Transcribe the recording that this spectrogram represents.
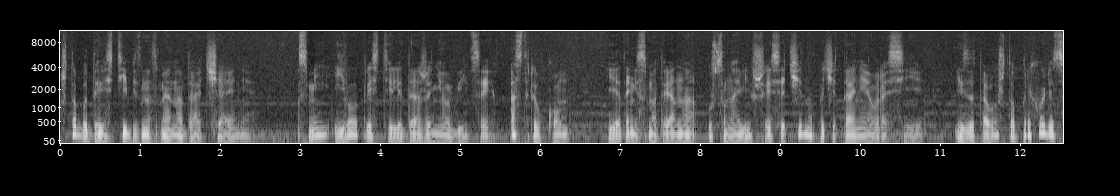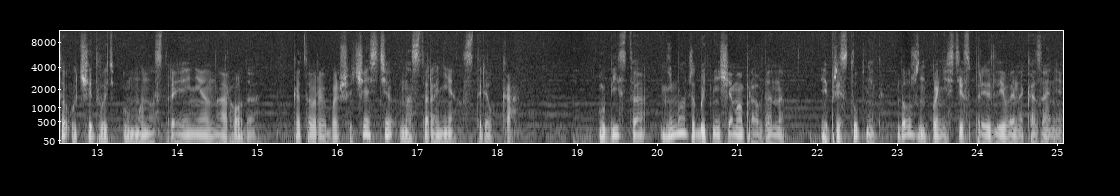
чтобы довести бизнесмена до отчаяния – СМИ его окрестили даже не убийцей, а стрелком. И это несмотря на установившееся чинопочитание в России, из-за того, что приходится учитывать умонастроение народа, который большей частью на стороне стрелка. Убийство не может быть ничем оправдано, и преступник должен понести справедливое наказание.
